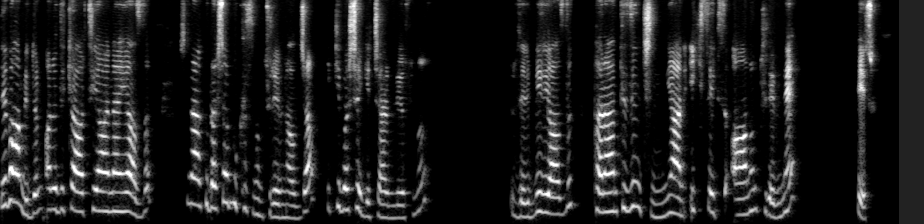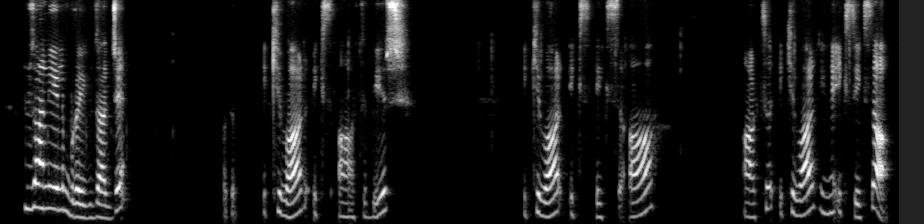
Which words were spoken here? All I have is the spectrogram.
Devam ediyorum. Aradaki artıyı aynen yazdım. Şimdi arkadaşlar bu kısmın türevini alacağım. 2 başa geçer biliyorsunuz. Üzeri 1 yazdık. Parantezin için yani x eksi a'nın türevine 1. Düzenleyelim burayı güzelce. Bakın 2 var. x artı 1. 2 var. x eksi a. Artı 2 var. Yine x eksi a.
